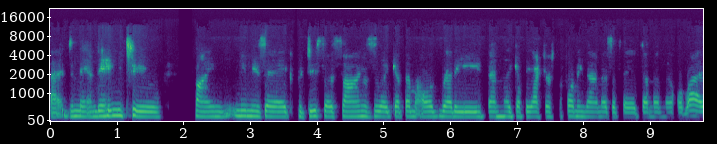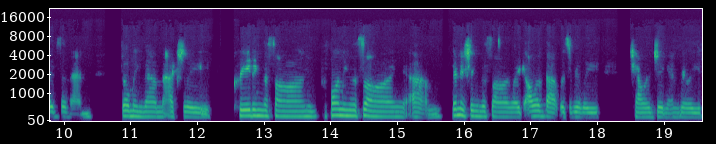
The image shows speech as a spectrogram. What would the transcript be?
uh, demanding to find new music, produce those songs, like get them all ready, then like get the actors performing them as if they had done them their whole lives, and then filming them actually creating the song, performing the song, um, finishing the song. Like all of that was really challenging and really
